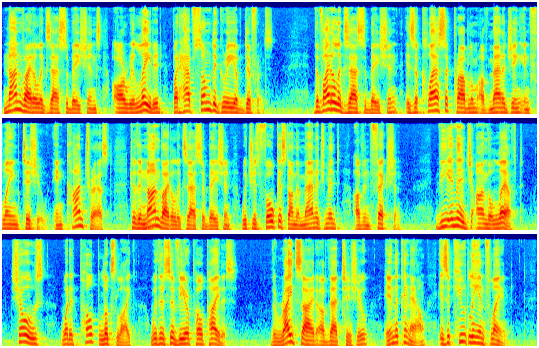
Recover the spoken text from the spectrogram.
Non-vital exacerbations are related but have some degree of difference. The vital exacerbation is a classic problem of managing inflamed tissue, in contrast to the non-vital exacerbation, which is focused on the management of infection. The image on the left shows what a pulp looks like with a severe pulpitis. The right side of that tissue in the canal is acutely inflamed.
